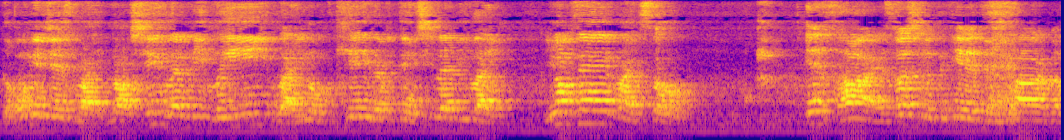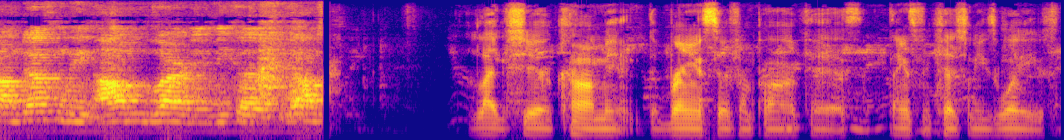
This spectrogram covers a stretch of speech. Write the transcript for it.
the woman just like no. She let me lead. Like you know, kids, everything. She let me like you know what I'm saying? Like so. It's hard, especially with the kids. It's hard, but I'm definitely I'm learning because I'm Like, share, comment. The Brain Surfing Podcast. Thanks for catching these waves.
